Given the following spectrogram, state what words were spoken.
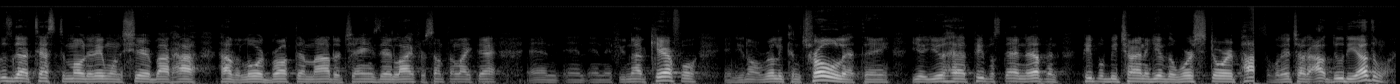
who's got a testimony they want to share about how, how the Lord brought them out or changed their life or something like that. And, and, and if you're not careful and you don't really control that thing, you, you'll have people standing up and people be trying to give the worst story possible. They try to outdo the other one.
